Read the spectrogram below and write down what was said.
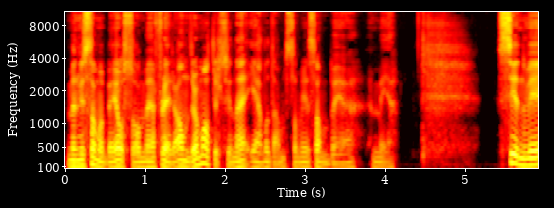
Men vi samarbeider også med flere andre, og Mattilsynet er en av dem som vi samarbeider med. Siden vi,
